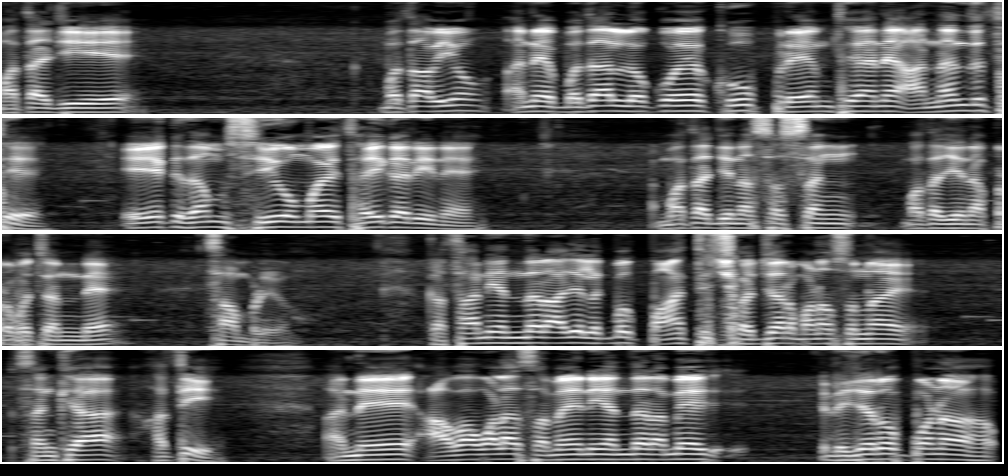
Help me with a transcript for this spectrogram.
માતાજીએ બતાવ્યું અને બધા લોકોએ ખૂબ પ્રેમથી અને આનંદથી એકદમ શિવમય થઈ કરીને માતાજીના સત્સંગ, માતાજીના પ્રવચનને સાંભળ્યો. કથાની અંદર આજે લગભગ પાંચથી છ હજાર માણસોની સંખ્યા હતી અને આવાવાળા સમયની અંદર અમે રિઝર્વ પણ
